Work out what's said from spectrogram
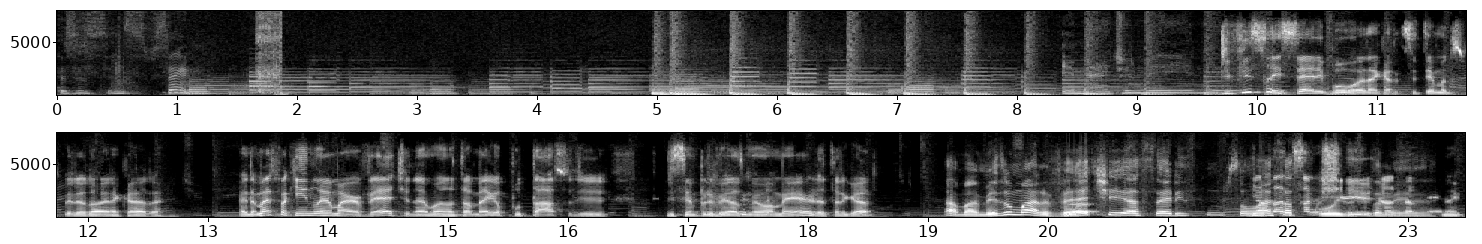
This is insane. Difícil sair série boa, né, cara, com esse tema de super-herói, né, cara? Ainda mais pra quem não é Marvete, né, mano? Tá mega putaço de, de sempre ver as mesmas merda, tá ligado? Ah, mas mesmo Marvete, as séries não são lá tá essas coisas cheio também, né? também, né?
